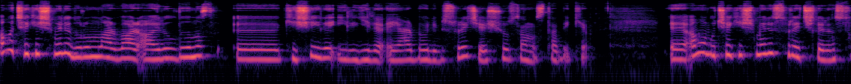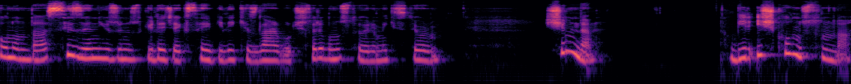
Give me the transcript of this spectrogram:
Ama çekişmeli durumlar var ayrıldığınız e, kişiyle ilgili eğer böyle bir süreç yaşıyorsanız tabii ki. E, ama bu çekişmeli süreçlerin sonunda sizin yüzünüz gülecek sevgili ikizler burçları bunu söylemek istiyorum. Şimdi bir iş konusunda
